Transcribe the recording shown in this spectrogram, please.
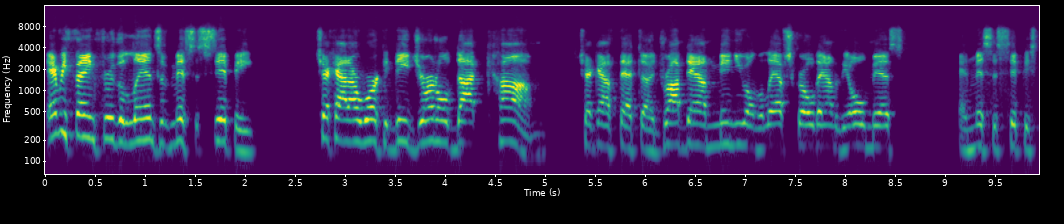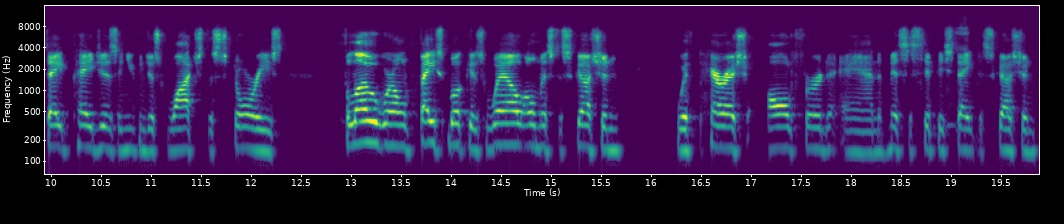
Everything through the lens of Mississippi. Check out our work at djournal.com. Check out that uh, drop down menu on the left, scroll down to the Ole Miss and Mississippi State pages, and you can just watch the stories flow. We're on Facebook as well, Ole Miss discussion with Parrish Alford and Mississippi State discussion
